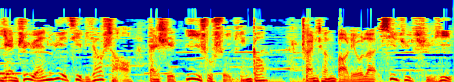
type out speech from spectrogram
演职员乐器比较少，但是艺术水平高。传承保留了戏剧曲艺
